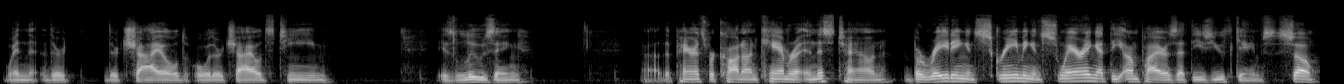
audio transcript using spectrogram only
when their their child or their child's team is losing. Uh, the parents were caught on camera in this town berating and screaming and swearing at the umpires at these youth games. So,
